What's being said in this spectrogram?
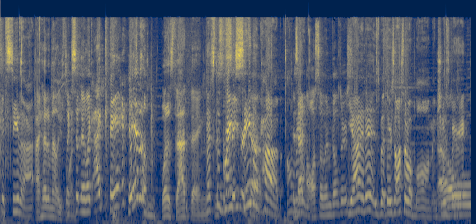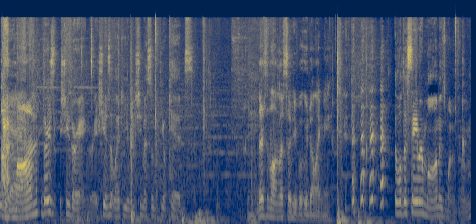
could see that. I hit him at least It's like once. sitting there like I can't hit him. What is that thing? That's This the great Saber saber, Cub. cub. Oh Is man. that also in builders? Yeah, it is. But there's also a mom, and she's Oh, very. Uh, yeah. Mom, There's she's very angry. She doesn't like you when she messes with your kids. there's a long list of people who don't like me. Well, the saber mom is one of them,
